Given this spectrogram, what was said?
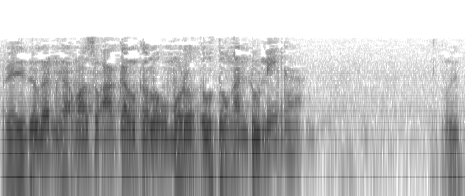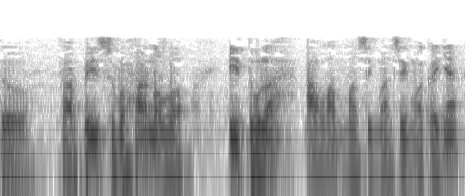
itu kan nggak masuk akal kalau umurut utungan dunia. Itu. Tapi subhanallah, itulah alam masing-masing. Makanya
